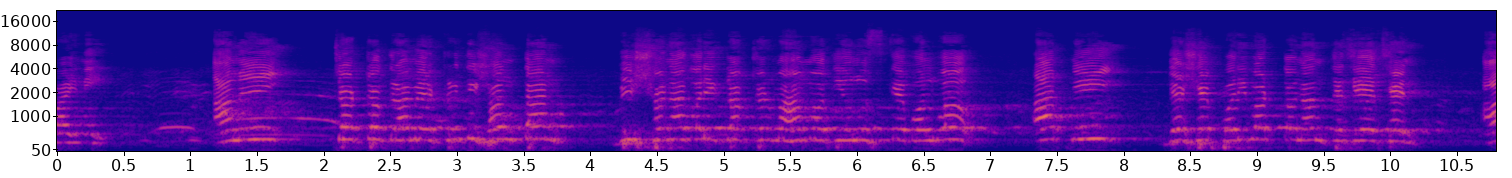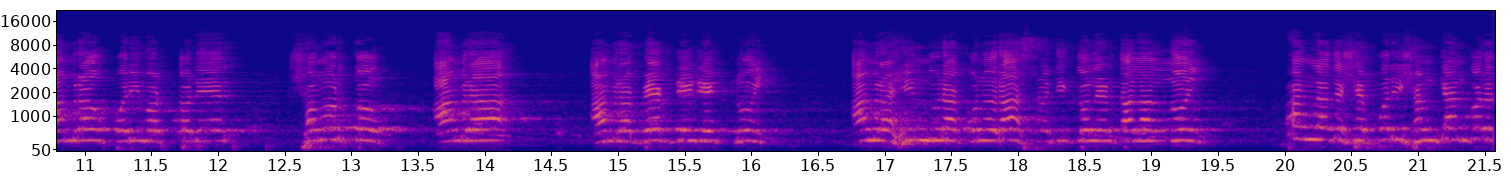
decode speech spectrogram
পাইনি। আমি চট্টগ্রামের কৃতি সন্তান, বিশ্ব নাগরিক ডক্টর মোহাম্মদ ইউনুসকে বলব, আপনি দেশে পরিবর্তন আনতে চেয়েছেন, আমরাও পরিবর্তনের সমর্থক, আমরা আমরা ব্যাকডেটেড নই, আমরা হিন্দুরা কোনো রাজনৈতিক দলের দালাল নই। বাংলাদেশে পরিসংখ্যান করে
